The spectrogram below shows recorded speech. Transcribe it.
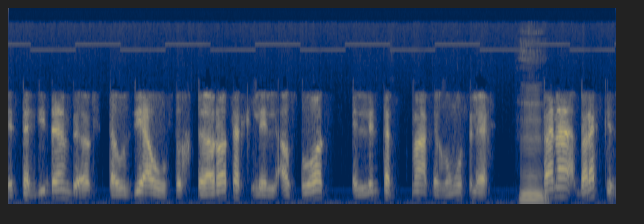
التجديد دايما بيبقى في التوزيع وفي اختياراتك للأصوات اللي أنت بتسمعها كجمهور في الآخر. فأنا بركز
